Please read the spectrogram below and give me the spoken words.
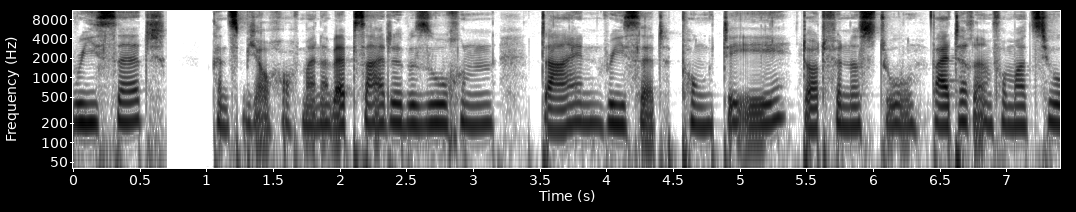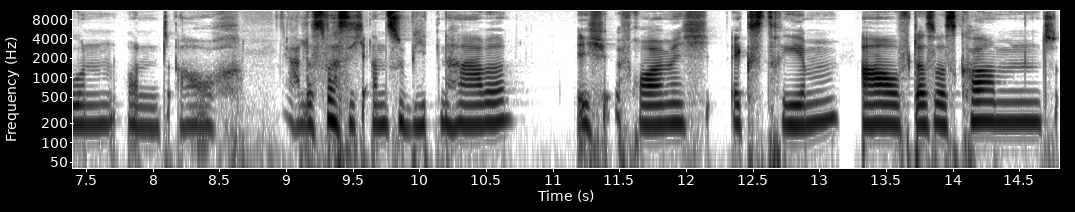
Reset. Du kannst mich auch auf meiner Webseite besuchen, deinreset.de. Dort findest du weitere Informationen und auch alles, was ich anzubieten habe. Ich freue mich extrem auf das, was kommt,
